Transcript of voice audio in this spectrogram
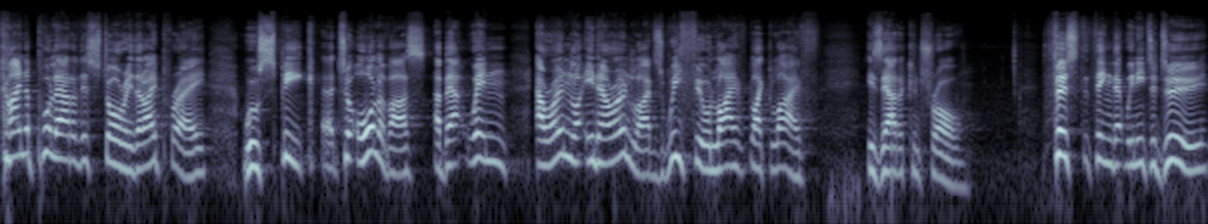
kind of pull out of this story that I pray will speak uh, to all of us about when our own, in our own lives we feel life, like life is out of control. First thing that we need to do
